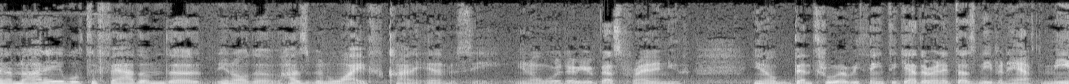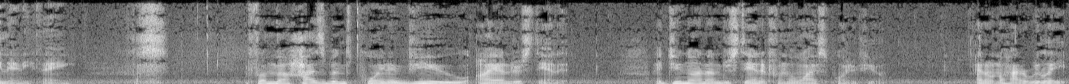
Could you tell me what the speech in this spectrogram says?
And I'm not able to fathom the, you know, the husband wife kind of intimacy, you know, where they're your best friend and you've, you know, been through everything together and it doesn't even have to mean anything from the husband's point of view, I understand it. I do not understand it from the wife's point of view. I don't know how to relate.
